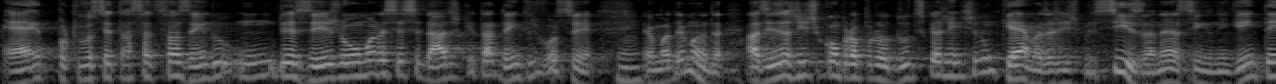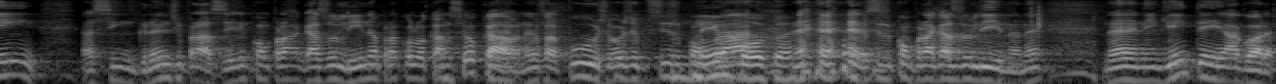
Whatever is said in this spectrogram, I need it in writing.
é porque você está satisfazendo um desejo ou uma necessidade que está dentro de você. É uma demanda. Às vezes a gente compra produtos que a gente não quer, mas a gente precisa, né? Assim, ninguém tem assim grande prazer em comprar gasolina para colocar no seu carro, né? Fala, puxa, hoje eu preciso Nem um comprar, pouco, né? eu preciso comprar gasolina, né? Né? Ninguém tem. Agora,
